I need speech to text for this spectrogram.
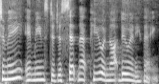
to me it means to just sit in that pew and not do anything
